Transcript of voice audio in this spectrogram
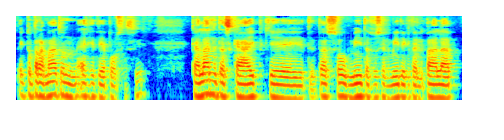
εκ των πραγμάτων έρχεται η απόσταση. Καλά είναι τα Skype και τα show τα social media κτλ. Αλλά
